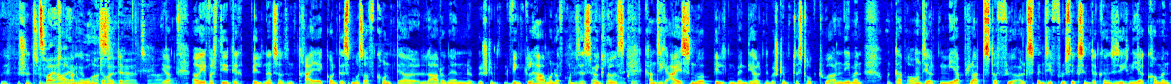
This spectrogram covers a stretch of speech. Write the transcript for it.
bin schon zu, zwei zu lange im heute. Ja, ja, aber jedenfalls, die, die bilden dann so ein Dreieck und das muss aufgrund der Ladungen einen bestimmten Winkel haben und aufgrund dieses ja, Winkels klar, okay. kann sich Eis nur bilden, wenn die halt eine bestimmte Struktur annehmen. Und da brauchen sie halt mehr Platz dafür, als wenn sie flüssig sind, da können sie sich näher kommen.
